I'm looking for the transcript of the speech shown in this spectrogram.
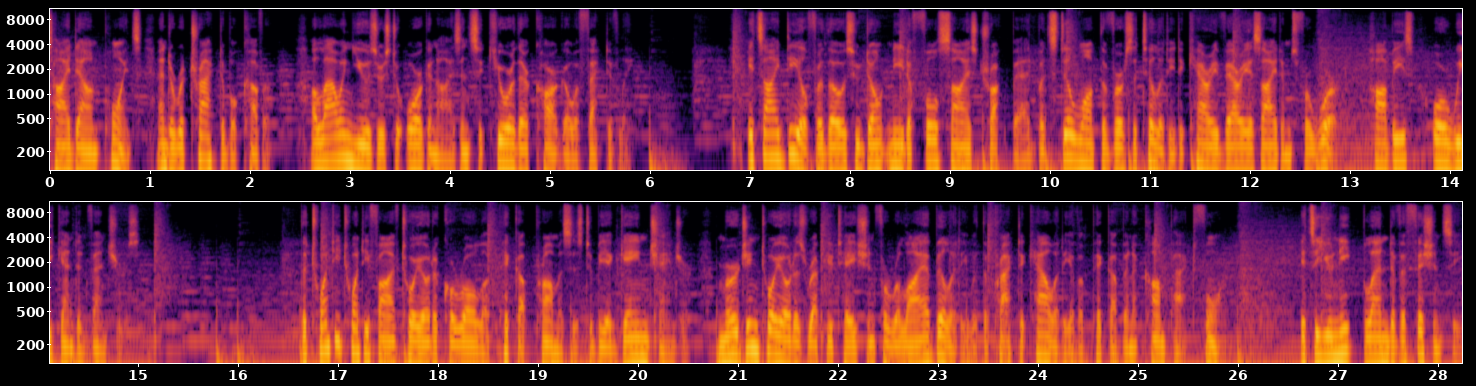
tie-down points, and a retractable cover, allowing users to organize and secure their cargo effectively. It's ideal for those who don't need a full-size truck bed but still want the versatility to carry various items for work, hobbies, or weekend adventures. The 2025 Toyota Corolla pickup promises to be a game-changer, merging Toyota's reputation for reliability with the practicality of a pickup in a compact form. It's a unique blend of efficiency,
